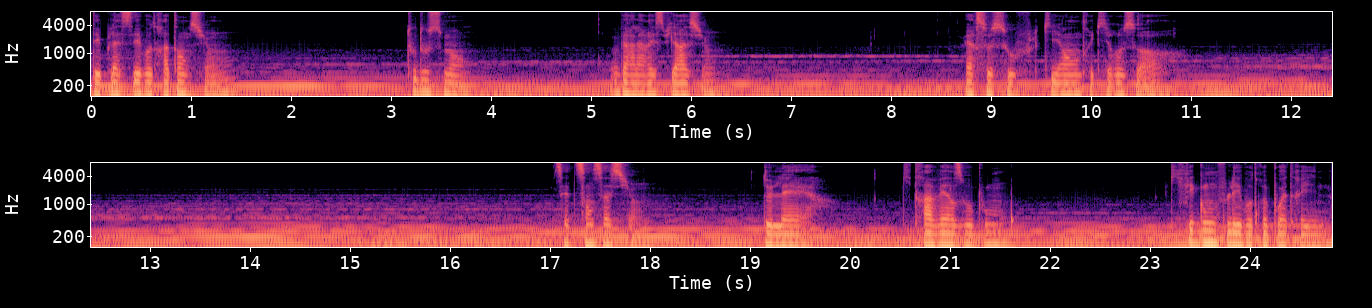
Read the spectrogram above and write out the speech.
déplacez votre attention tout doucement vers la respiration, vers ce souffle qui entre et qui ressort. Cette sensation de l'air qui traverse vos poumons, qui fait gonfler votre poitrine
